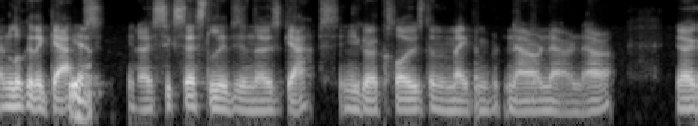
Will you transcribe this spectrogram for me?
and look at the gaps. Yeah you know success lives in those gaps and you've got to close them and make them narrow and narrow and narrow you know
